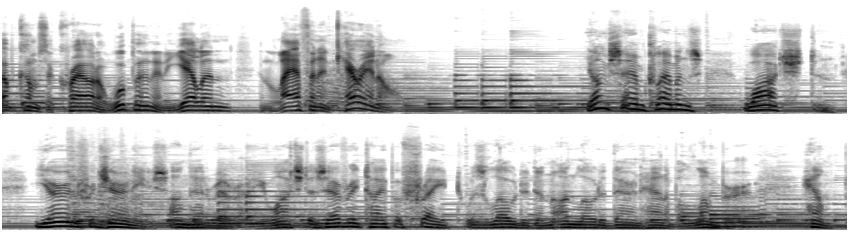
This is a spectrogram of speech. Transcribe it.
up comes a crowd a whooping and a yelling and laughing and carrying on. Young Sam Clemens watched and yearned for journeys on that river. He watched as every type of freight was loaded and unloaded there in Hannibal lumber, hemp,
